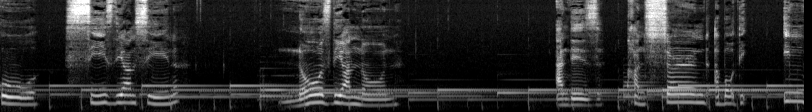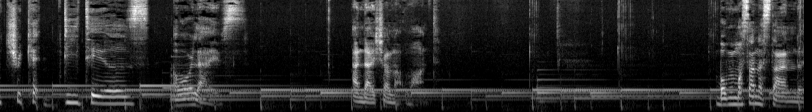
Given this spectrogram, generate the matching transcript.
who sees the unseen, knows the unknown, and is concerned about the intricate details our lives. And I shall not want. But we must understand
